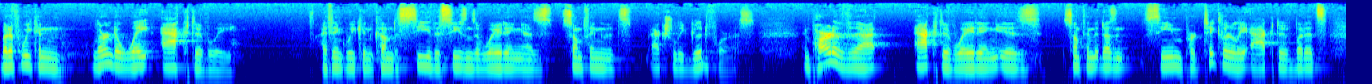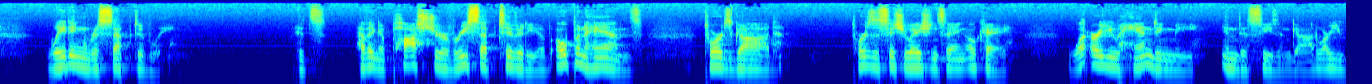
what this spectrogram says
But if we can learn to wait actively, I think we can come to see the seasons of waiting as something that's actually good for us. And part of that active waiting is something that doesn't seem particularly active, but it's waiting receptively. It's having a posture of receptivity, of open hands towards God, towards the situation, saying, okay, what are you handing me in this season, God? Are you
